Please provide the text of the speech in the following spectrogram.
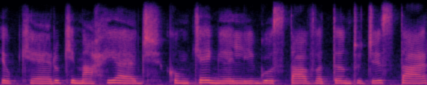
eu quero que Mariette, com quem ele gostava tanto de estar,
